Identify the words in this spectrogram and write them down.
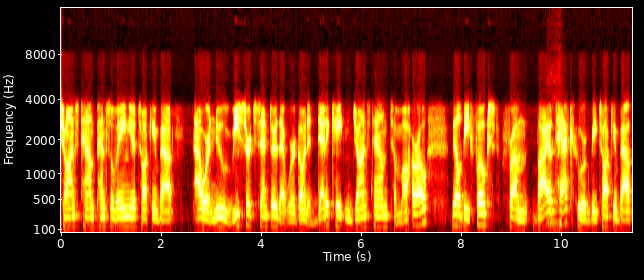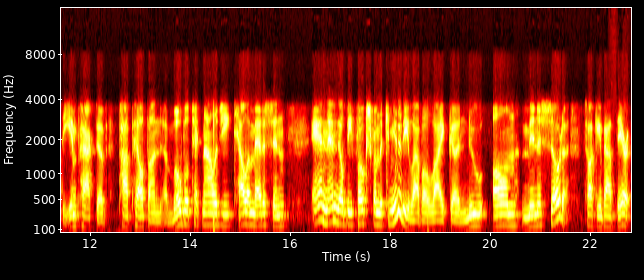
Johnstown, Pennsylvania, talking about our new research center that we're going to dedicate in Johnstown tomorrow. There'll be folks from biotech who to be talking about the impact of pop health on uh, mobile technology, telemedicine, and then there'll be folks from the community level, like uh, New Ulm, Minnesota, talking about their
